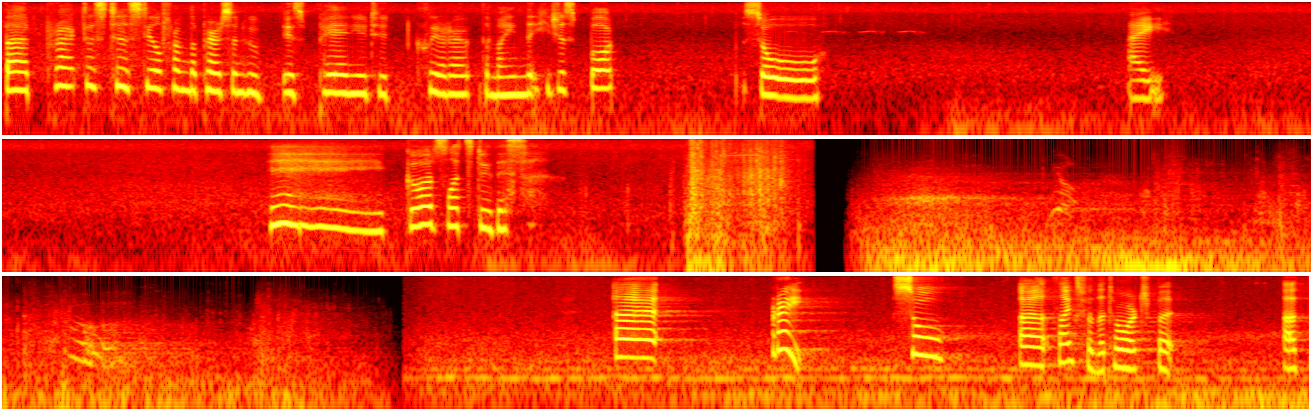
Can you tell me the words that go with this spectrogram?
bad practice to steal from the person who is paying you to clear out the mine that he just bought. so... Aye. Hey, gods, let's do this. Uh, right. So, uh, thanks for the torch, but I, th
